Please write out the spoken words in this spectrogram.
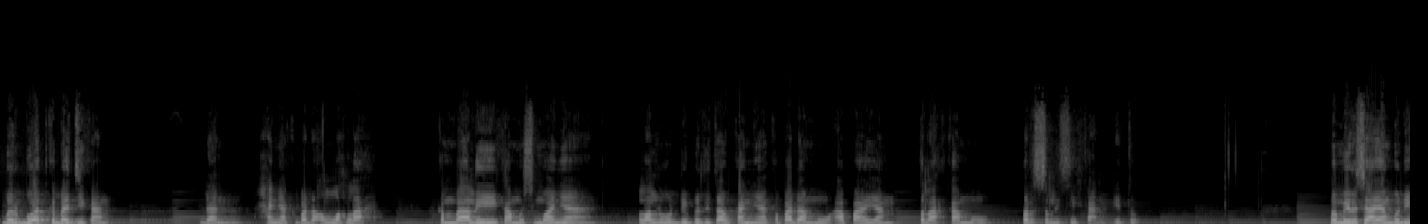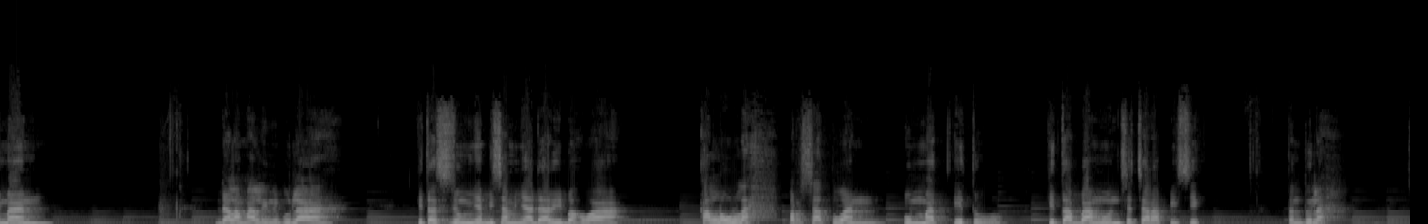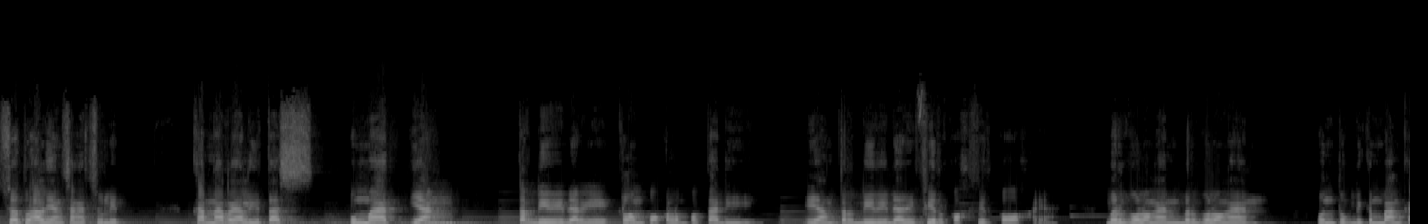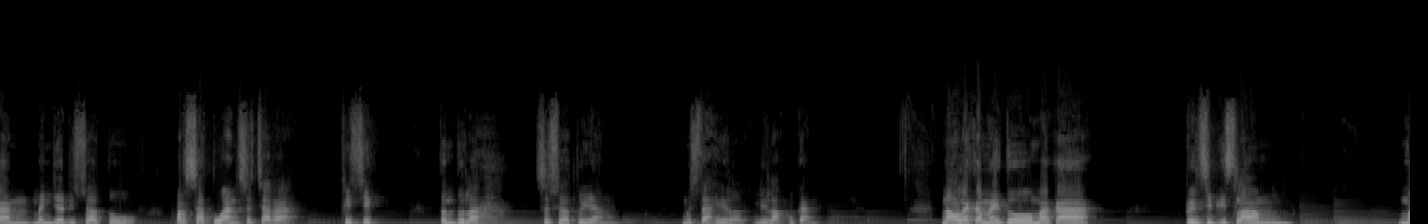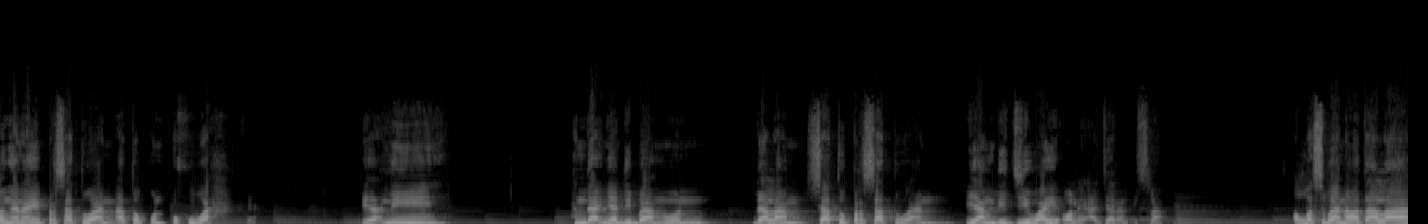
berbuat kebajikan dan hanya kepada Allah lah kembali kamu semuanya lalu diberitahukannya kepadamu apa yang telah kamu perselisihkan itu. Pemirsa yang budiman, dalam hal ini pula kita sesungguhnya bisa menyadari bahwa kalaulah persatuan umat itu kita bangun secara fisik, tentulah suatu hal yang sangat sulit karena realitas umat yang terdiri dari kelompok-kelompok tadi, yang terdiri dari firkoh-firkoh, ya, bergolongan-bergolongan untuk dikembangkan menjadi suatu persatuan secara fisik, tentulah sesuatu yang mustahil dilakukan. Nah, oleh karena itu, maka prinsip Islam mengenai persatuan ataupun ukhuwah, ya, yakni hendaknya dibangun dalam satu persatuan yang dijiwai oleh ajaran Islam. Allah Subhanahu wa taala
